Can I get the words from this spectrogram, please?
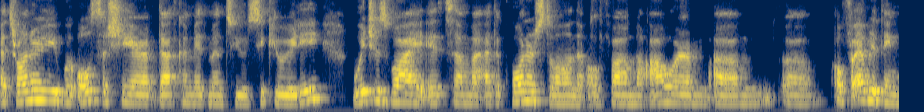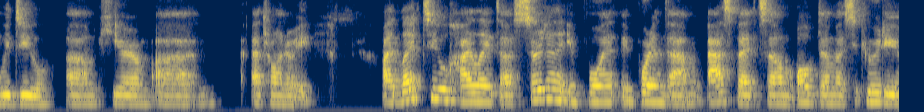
At Ronary, we also share that commitment to security, which is why it's um, at the cornerstone of um, our um, uh, of everything we do um, here uh, at Ronary. I'd like to highlight uh, certain important, important um, aspects um, of the security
